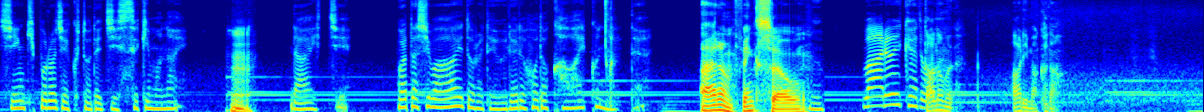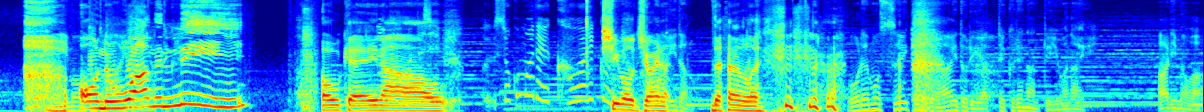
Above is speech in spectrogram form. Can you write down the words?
新規プロジェクトで実績もない。Hmm. 第一。私はアイドルで売れるほど可愛くなんて。I don't think so. 悪いけど。頼む。有馬かな。On one knee! Okay, now. そこまで可愛く she will 可 join 愛いだろ。definitely. 俺も水球でアイドルやってくれなんて言わない。有馬は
